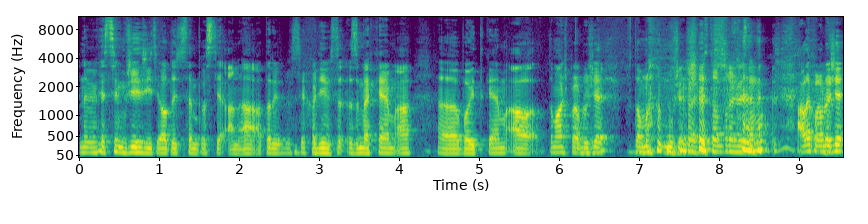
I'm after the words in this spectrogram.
nevím, jestli můžeš říct, jo, teď jsem prostě Anna a tady prostě chodím s, s Mechem a uh, Vojtkem a to máš pravdu, že v tomhle můžeš. proč to, proč Ale pravda, že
